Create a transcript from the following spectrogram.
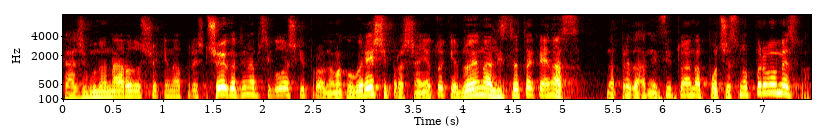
кажи му на народот што ќе направиш. Човекот има психолошки проблем. Ако го реши прашањето, ќе дое на листата кај нас на предавници, тоа е на почесно прво место.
